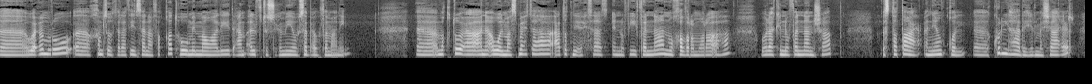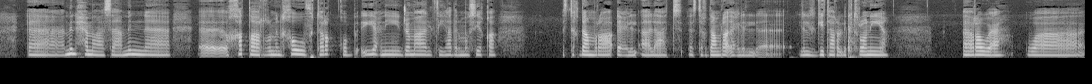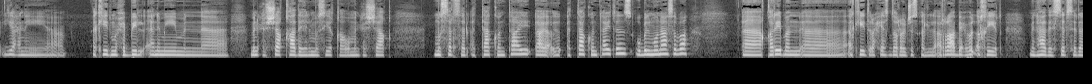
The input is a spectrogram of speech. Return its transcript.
وعمره آه، خمسة وثلاثين سنة فقط. هو من مواليد عام ألف تسعمية وسبعة وثمانين. آه، مقطوعة أنا أول ما سمعتها أعطتني إحساس إنه في فنان مخضرم وراءها ولكنه فنان شاب استطاع أن ينقل كل هذه المشاعر من حماسة من خطر من خوف ترقب يعني جمال في هذا الموسيقى. استخدام رائع للآلات استخدام رائع للجيتار الإلكترونية. آه، روعة ويعني آه، أكيد محبي الأنمي من آه، من عشاق هذه الموسيقى ومن عشاق مسلسل Attack تاي Titans وبالمناسبة قريبا أكيد راح يصدر الجزء الرابع والأخير من هذه السلسلة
